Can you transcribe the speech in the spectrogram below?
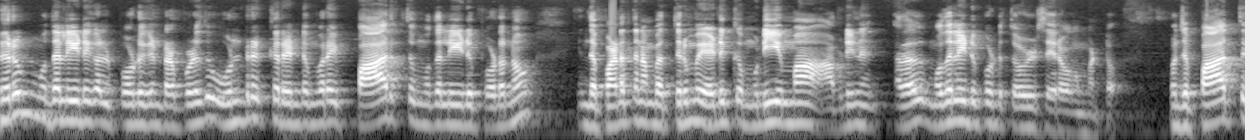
பெரும் முதலீடுகள் போடுகின்ற பொழுது ஒன்றுக்கு ரெண்டு முறை பார்த்து முதலீடு போடணும். இந்த படத்தை நம்ம திரும்ப எடுக்க முடியுமா அப்படின்னு அதாவது முதலீடு போட்டு தொழில் செய்கிறவங்க மட்டும். கொஞ்சம் பார்த்து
